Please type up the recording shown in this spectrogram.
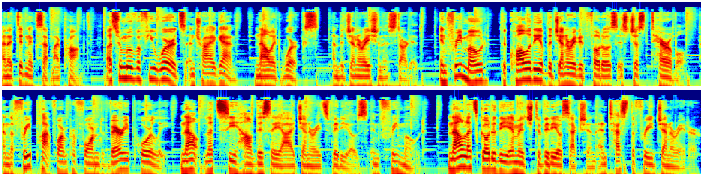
and it didn't accept my prompt. Let's remove a few words and try again. Now it works, and the generation has started. In free mode, the quality of the generated photos is just terrible, and the free platform performed very poorly. Now let's see how this AI generates videos in free mode. Now let's go to the image to video section and test the free generator.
